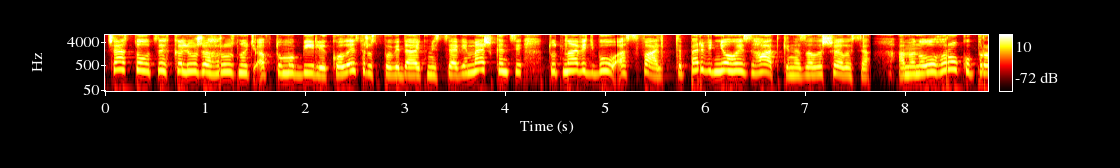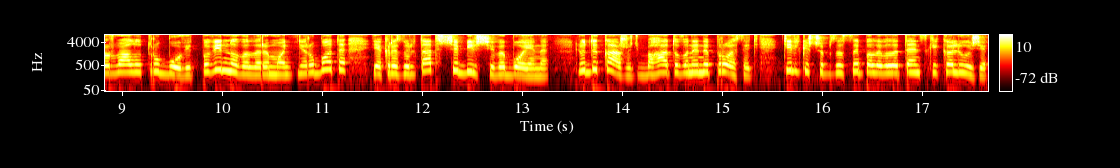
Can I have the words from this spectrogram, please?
Часто у цих калюжах грузнуть автомобілі. Колись, розповідають місцеві мешканці, тут навіть був асфальт. Тепер від нього й згадки не залишилося. А минулого року прорвало трубу. Відповідно, вели ремонтні роботи. Як результат, ще більші вибоїни. Люди кажуть, багато вони не просять, тільки щоб засипали велетенські калюжі.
